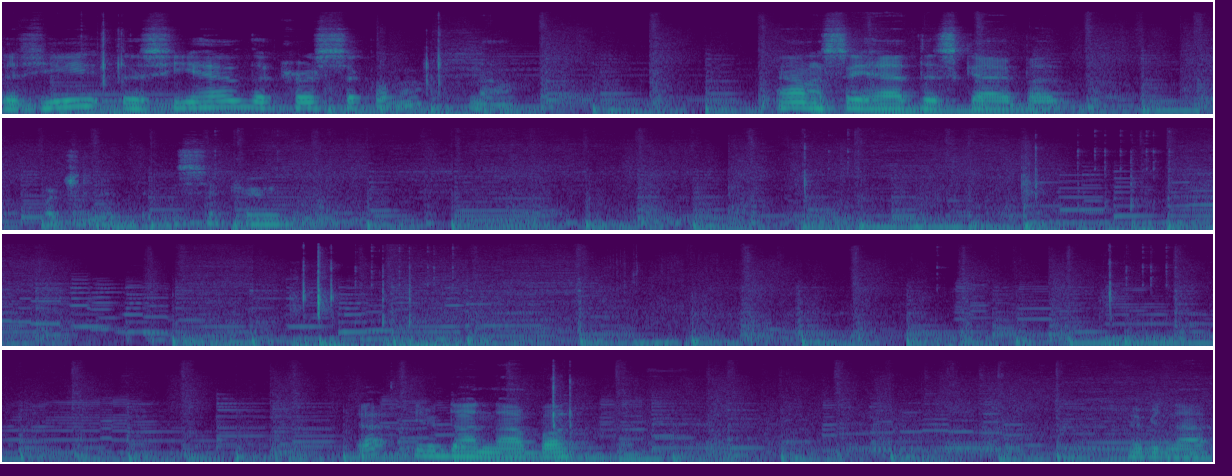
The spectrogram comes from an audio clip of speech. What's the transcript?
Did he, does he have the cursed sickle now? No. I honestly had this guy, but fortunate things occurred. You're done now, bud. Maybe not.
